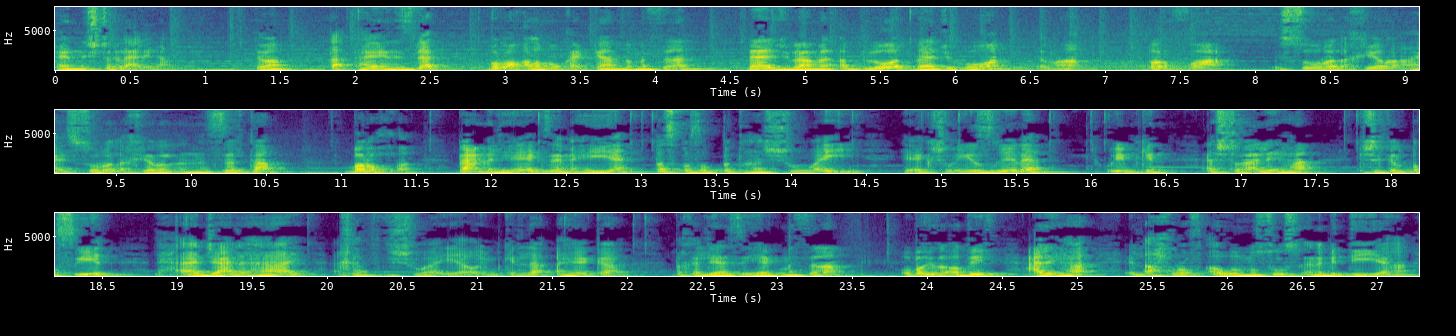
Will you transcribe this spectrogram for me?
خلينا نشتغل عليها. تمام؟ طيب هاي نزلت. بروح على موقع Canva مثلا. باجي بعمل upload باجي هون. تمام؟ برفع الصورة الأخيرة. هاي الصورة الأخيرة اللي نزلتها. بروح هون. بعمل هيك زي ما هي. بس بظبطها شوي. هيك شوي صغيرة. ويمكن أشتغل عليها بشكل بسيط. رح أجي على هاي أخفف شوي أو يمكن لا هيك بخليها زي هيك مثلا وبقدر أضيف عليها الأحرف أو النصوص اللي أنا بدي إياها.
